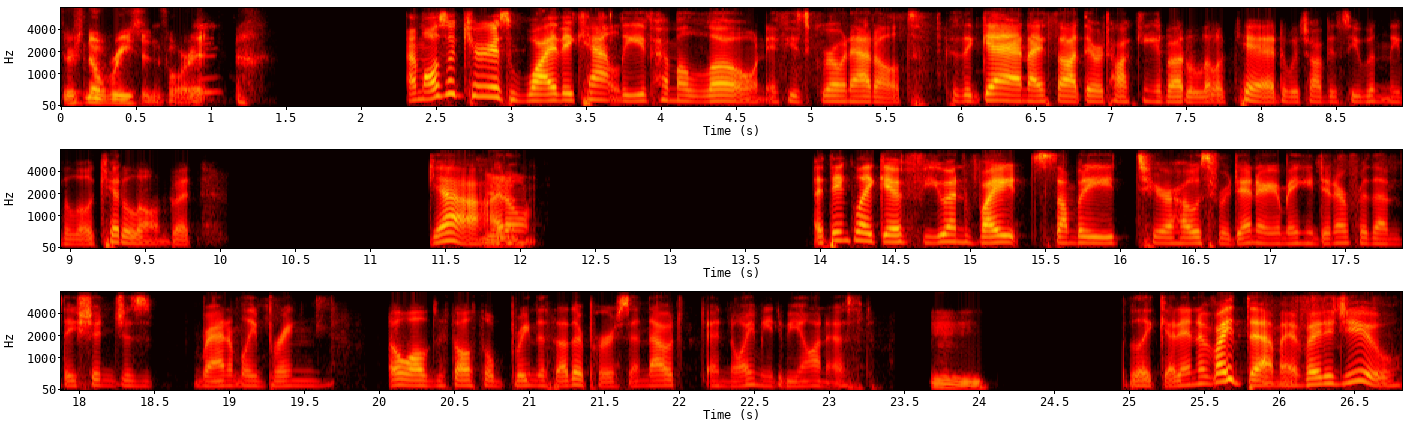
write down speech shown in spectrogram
there's no reason for it. I'm also curious why they can't leave him alone if he's grown adult. Because again, I thought they were talking about a little kid, which obviously you wouldn't leave a little kid alone. But yeah, I don't. I think like if you invite somebody to your house for dinner, you're making dinner for them, they shouldn't just randomly bring. Oh, I'll just also bring this other person. That would annoy me, to be honest. Hmm. Like, I didn't invite them. I invited you.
